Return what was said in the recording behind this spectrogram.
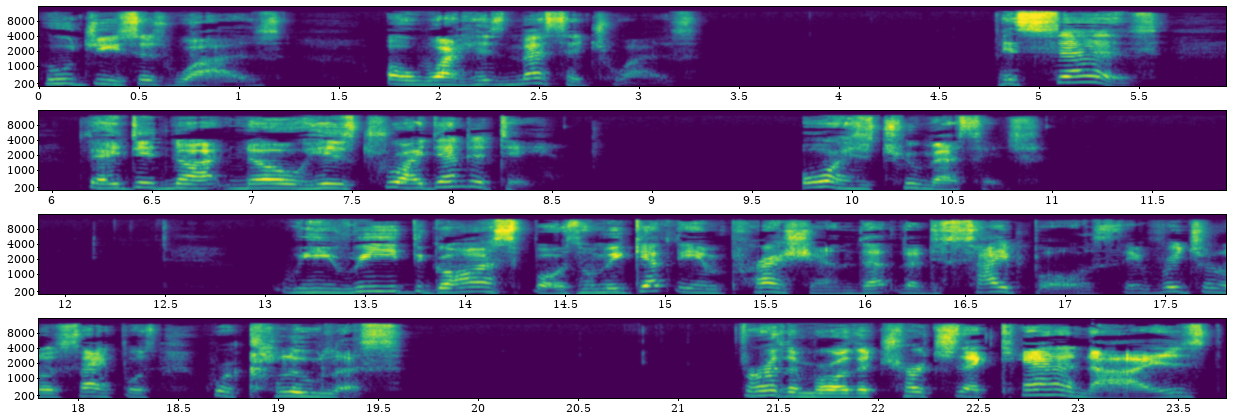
who Jesus was or what his message was. It says they did not know his true identity or his true message we read the Gospels and we get the impression that the disciples, the original disciples, were clueless. Furthermore, the church that canonized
